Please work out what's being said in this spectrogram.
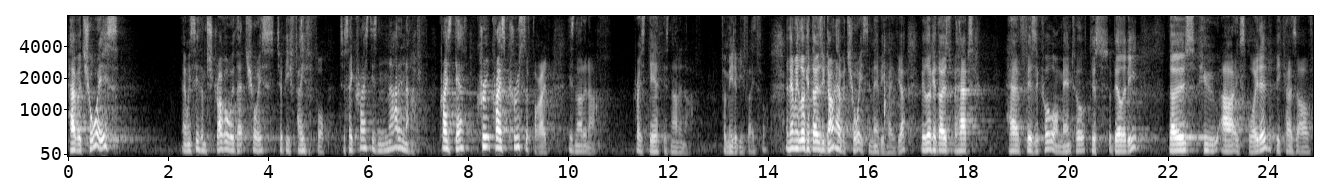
have a choice, and we see them struggle with that choice to be faithful, to say, Christ is not enough. Christ's death, Christ crucified is not enough. Christ's death is not enough for me to be faithful. And then we look at those who don't have a choice in their behavior. We look at those who perhaps have physical or mental disability, those who are exploited because of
